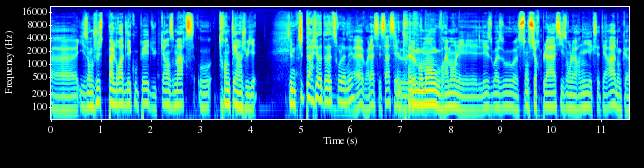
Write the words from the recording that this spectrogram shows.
Euh, ils ont juste pas le droit de les couper du 15 mars au 31 juillet. C'est une petite période ouais, sur l'année. Ouais, voilà, c'est ça, c'est le, moment où vraiment les, les oiseaux euh, sont sur place, ils ont leur nid, etc. Donc euh,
